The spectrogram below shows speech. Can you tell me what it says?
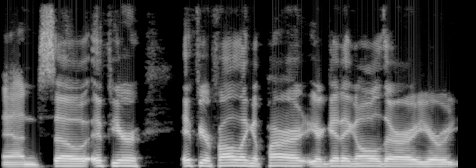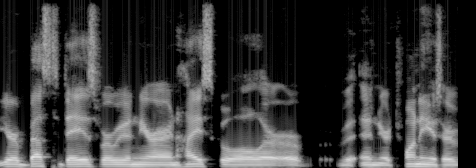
And so if you're if you're falling apart, you're getting older, your your best days were when you're in high school or, in your 20s or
